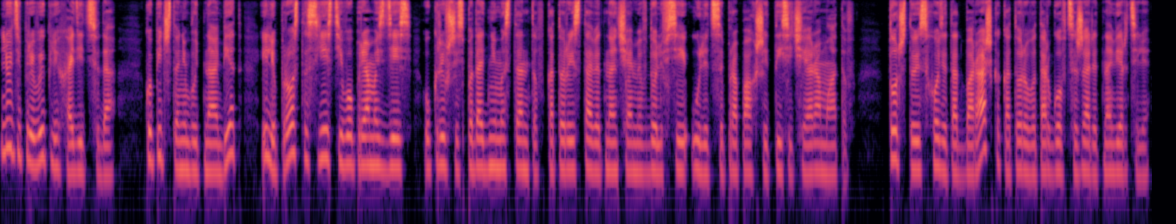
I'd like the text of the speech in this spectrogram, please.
Люди привыкли ходить сюда, купить что-нибудь на обед или просто съесть его прямо здесь, укрывшись под одним из тентов, которые ставят ночами вдоль всей улицы, пропахшей тысячей ароматов. Тот, что исходит от барашка, которого торговцы жарят на вертеле,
